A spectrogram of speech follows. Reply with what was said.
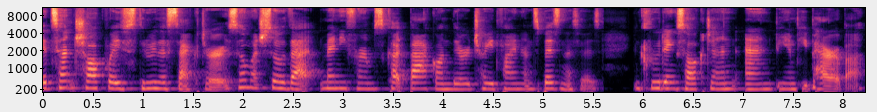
It sent shockwaves through the sector, so much so that many firms cut back on their trade finance businesses including SocGen and BNP Paribas.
